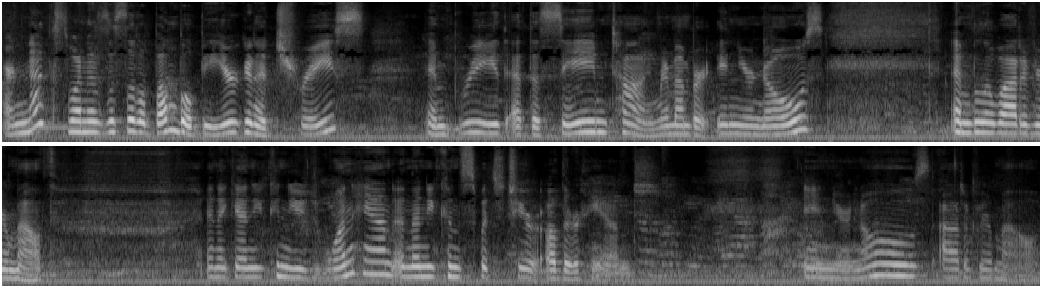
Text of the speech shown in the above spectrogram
Our next one is this little bumblebee. You're gonna trace and breathe at the same time. Remember, in your nose and blow out of your mouth. And again, you can use one hand and then you can switch to your other hand. In your nose, out of your mouth.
